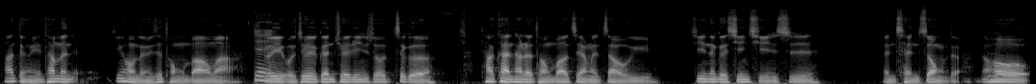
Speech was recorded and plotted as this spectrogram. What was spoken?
他等于他们。金红等于是同胞嘛，所以我就会更确定说，这个他看他的同胞这样的遭遇，其实那个心情是很沉重的。然后，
